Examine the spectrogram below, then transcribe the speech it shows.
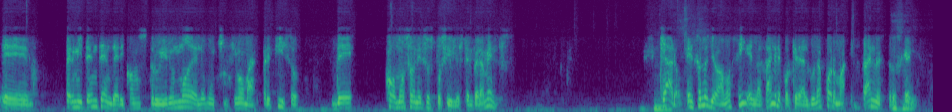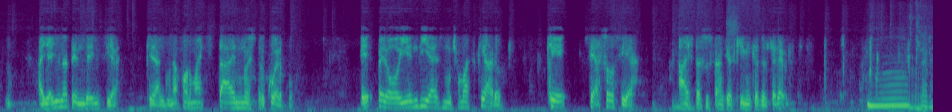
eh, permite entender y construir un modelo muchísimo más preciso de cómo son esos posibles temperamentos. Mm. Claro, eso lo llevamos sí en la sangre porque de alguna forma está en nuestros genes. Ahí hay una tendencia que de alguna forma está en nuestro cuerpo. pero hoy en día es mucho más claro que se asocia a estas sustancias químicas del cerebro. Mm, claro.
